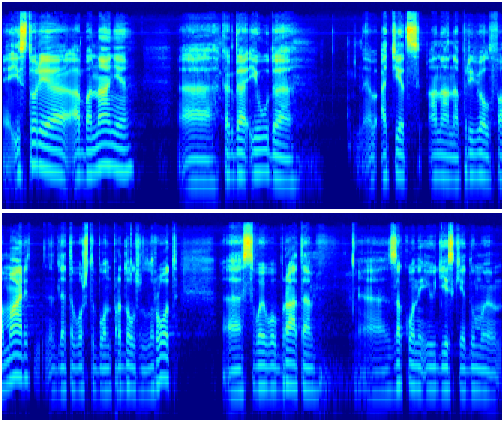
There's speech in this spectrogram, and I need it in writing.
История об Анане, э, когда Иуда, э, отец Анана, привел Фомарь для того, чтобы он продолжил род своего брата. Законы иудейские, я думаю,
